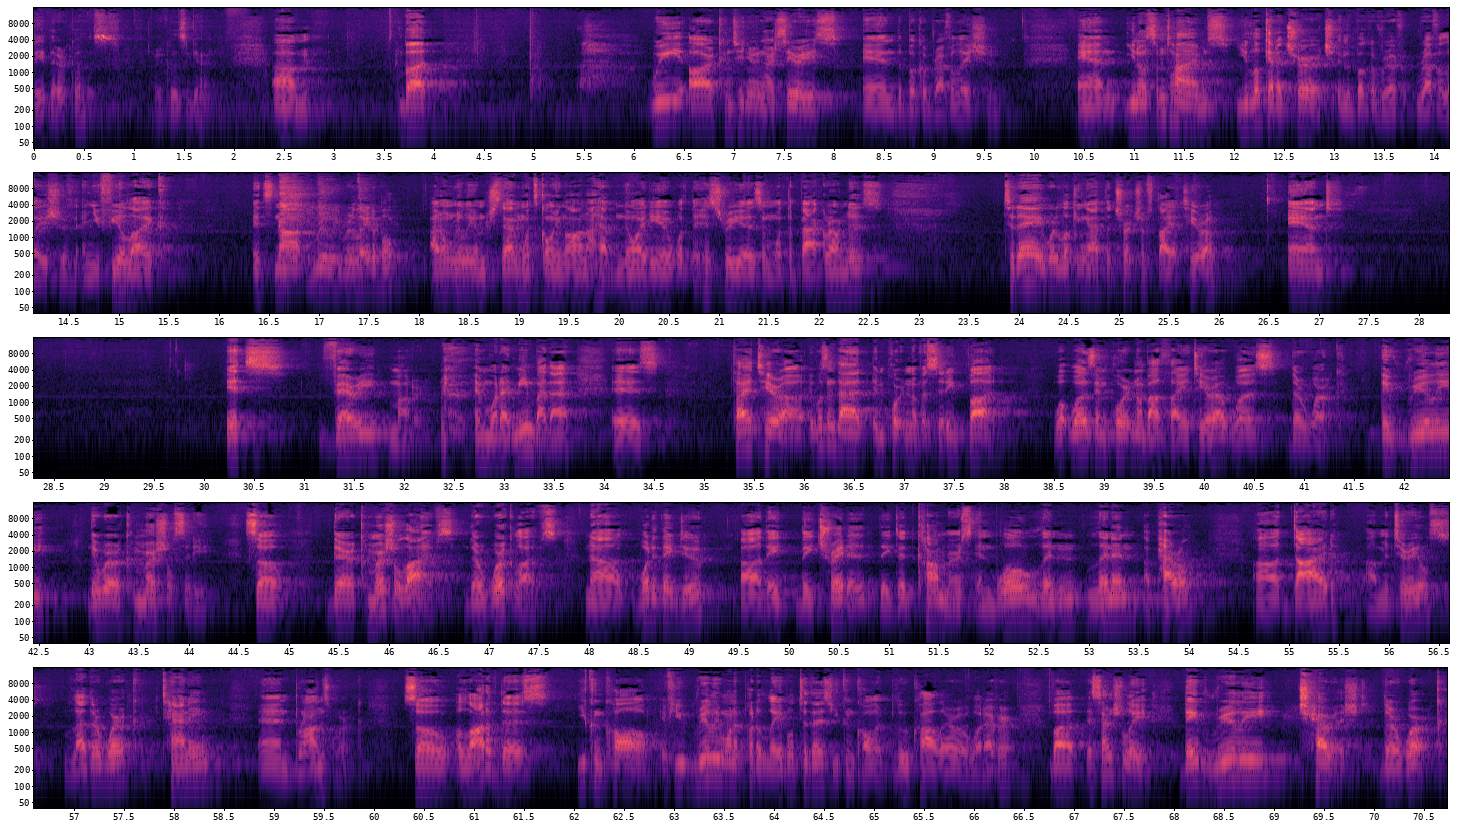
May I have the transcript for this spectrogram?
See, there it goes. There it goes again. Um, but we are continuing our series in the book of Revelation. And, you know, sometimes you look at a church in the book of Re- Revelation and you feel like it's not really relatable. I don't really understand what's going on. I have no idea what the history is and what the background is. Today, we're looking at the church of Thyatira, and it's very modern. and what I mean by that is Thyatira, it wasn't that important of a city, but what was important about Thyatira was their work. They really, they were a commercial city. So their commercial lives, their work lives. Now, what did they do? Uh, they, they traded, they did commerce in wool, linen, linen apparel, uh, dyed uh, materials, leather work, tanning, and bronze work. So a lot of this you can call, if you really want to put a label to this, you can call it blue collar or whatever. But essentially, they really cherished their work.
